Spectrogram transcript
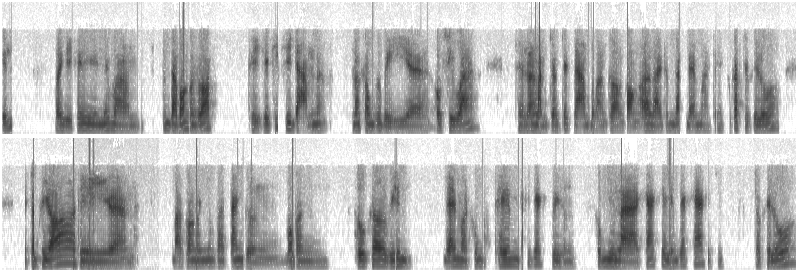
kính. Bởi vì cái nếu mà chúng ta bón phân lót thì cái khí đạm đó nó không có bị uh, oxy hóa. Thì nó làm cho chất đạm hoàn toàn còn ở lại trong đất để mà cung cấp cho cây lúa. Trong khi đó thì uh, bà con chúng ta tăng cường bón phân hữu cơ vi sinh để mà cung cấp thêm các chất vi lượng cũng như là các cái dưỡng chất khác cho cây lúa.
